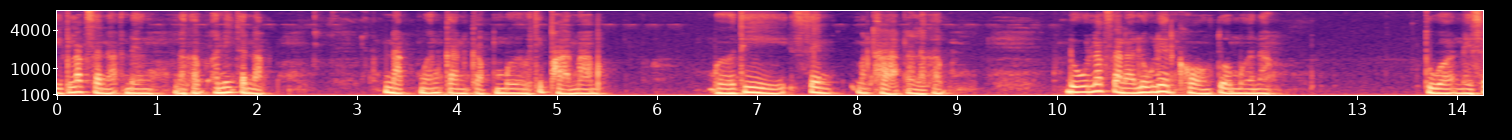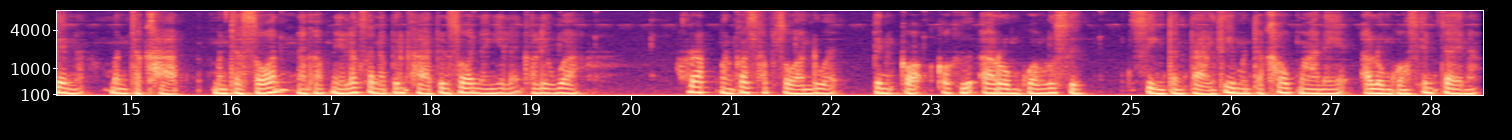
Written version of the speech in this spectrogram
อีกลักษณะหนึ่งนะครับ อันนี้จะหนักหนักเหมือนกันกับมือที่ผ่านมา มือที่เส้นมันขาดนั่นแหละครับ ดูลักษณะลูกเล่นของตัวมือนะตัวในเส้นนะมันจะขาด มันจะซ้อนนะครับในลักษณะเป็นขาดเป็นซ้อนอย่างนี้แหละเขาเรียกว่า รักมันก็ซับซ้อนด้วย เป็นเกาะก็คืออารมณ์ความรู้สึกสิ่งต่างๆ ที่มันจะเข้ามาในอารมณ์ของเส้นใจนะ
